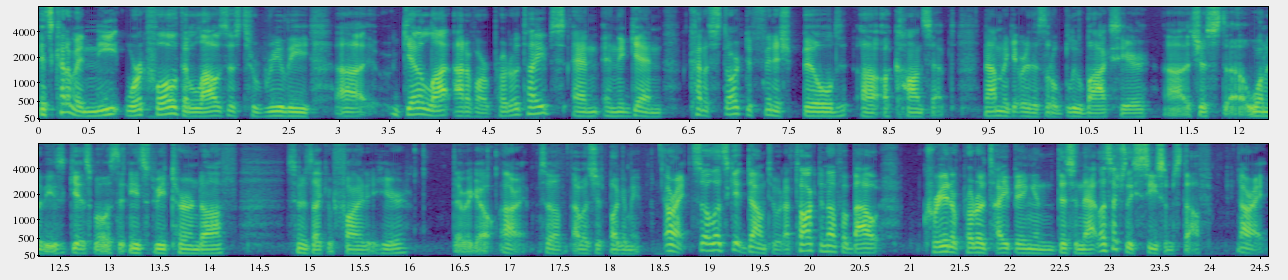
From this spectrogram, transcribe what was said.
it's kind of a neat workflow that allows us to really uh, get a lot out of our prototypes and, and again, kind of start to finish build uh, a concept. Now I'm going to get rid of this little blue box here. Uh, it's just uh, one of these gizmos that needs to be turned off as soon as I can find it here. There we go. All right, so that was just bugging me. All right, so let's get down to it. I've talked enough about creative prototyping and this and that. Let's actually see some stuff. All right.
